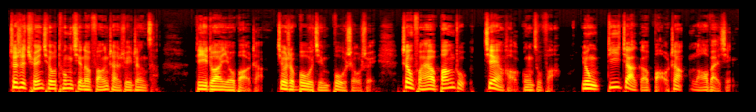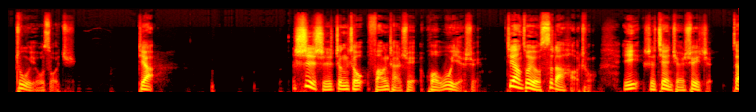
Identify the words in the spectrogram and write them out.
这是全球通行的房产税政策，低端有保障，就是不仅不收税，政府还要帮助建好公租房，用低价格保障老百姓住有所居。第二，适时征收房产税或物业税，这样做有四大好处：一是健全税制，在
